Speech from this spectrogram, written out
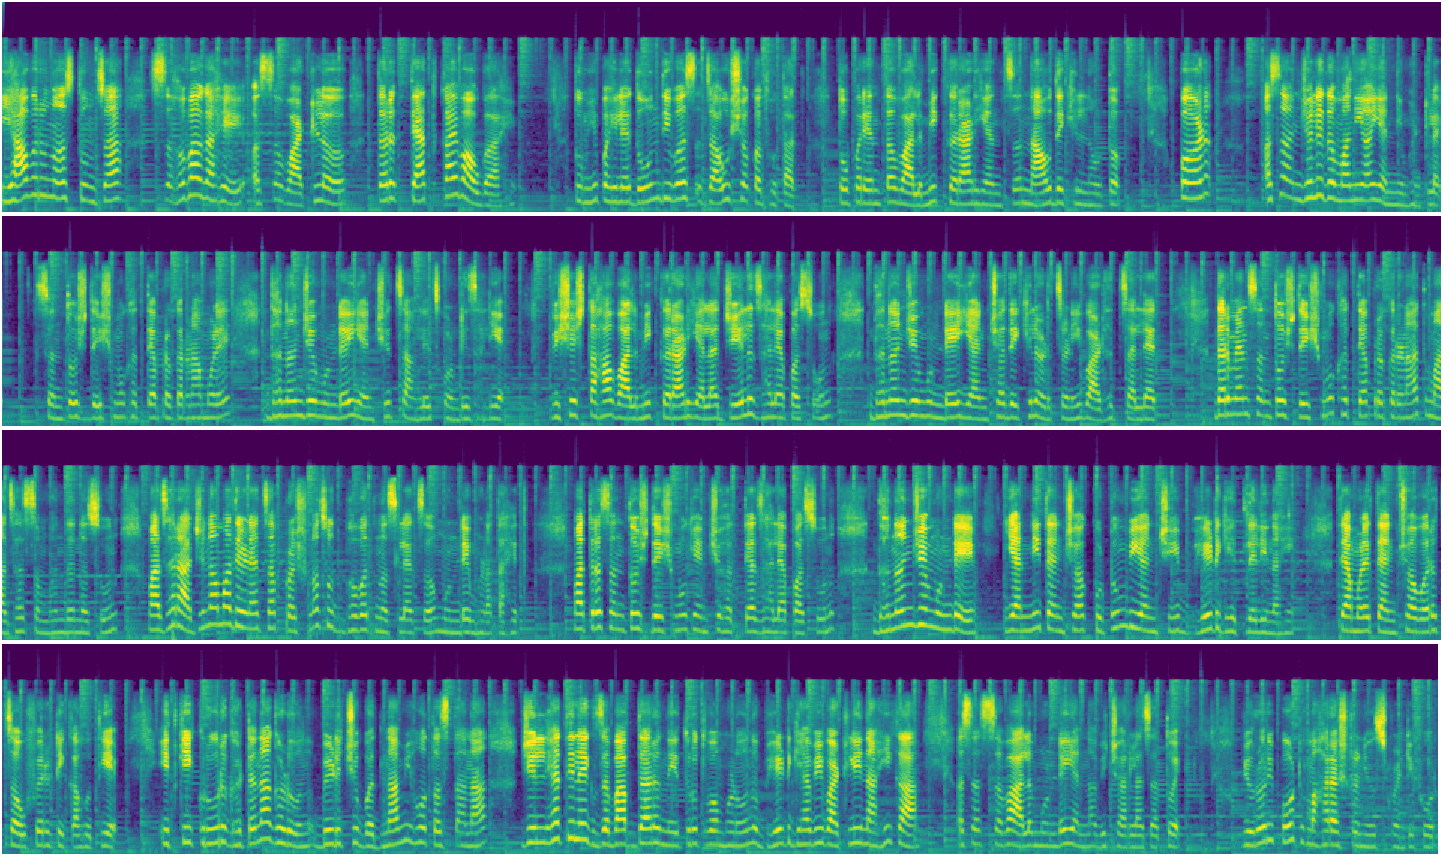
ह्यावरूनच तुमचा सहभाग आहे असं वाटलं तर त्यात काय वावगं आहे? तुम्ही पहिले दोन दिवस जाऊ शकत होतात. तोपर्यंत वाल्मिक कराड यांचं नाव देखील नव्हतं. पण असं अंजली दमानिया यांनी म्हटलंय. संतोष देशमुख हत्या प्रकरणामुळे धनंजय मुंडे यांची चांगलीच कोंडी झाली आहे. विशेषतः वाल्मिक कराड याला जेल झाल्यापासून धनंजय मुंडे यांच्या देखील अडचणी वाढत चालल्या आहेत दरम्यान संतोष देशमुख हत्या प्रकरणात माझा संबंध नसून माझा राजीनामा देण्याचा प्रश्नच उद्भवत नसल्याचं मुंडे म्हणत आहेत. मात्र संतोष देशमुख यांची हत्या झाल्यापासून धनंजय मुंडे यांनी त्यांच्या कुटुंबियांची भेट घेतलेली नाही. त्यामुळे त्यांच्यावर चौफेर टीका होतीये. इतकी क्रूर घटना घडून बीडची बदनामी होत असताना जिल्ह्यातील एक जबाबदार नेतृत्व म्हणून भेट घ्यावी वाटली नाही का? असा सवाल मुंडे यांना विचारला जातोय. Bureau report Maharashtra news twenty four.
